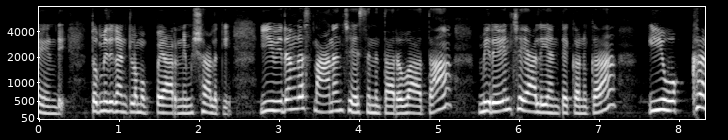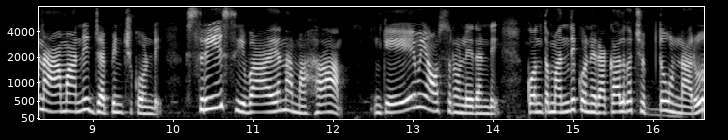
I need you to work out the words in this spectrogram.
చేయండి. తొమ్మిది గంటల ముప్పై ఆరు నిమిషాలకి. ఈ విధంగా స్నానం చేసిన తర్వాత మీరేం చేయాలి అంటే కనుక ఈ ఒక్క నామాన్ని జపించుకోండి. శ్రీ శివాయ నమః. ఇంకేమీ అవసరం లేదండి. కొంతమంది కొన్ని రకాలుగా చెప్తూ ఉన్నారు.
